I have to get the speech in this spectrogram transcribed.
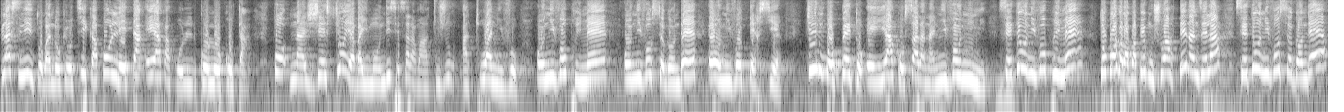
place nini tobandoki otika mpo leta eyaka kol- kolokota mpo na gestion ya baimondisi esalamaka toujours à trois niveaux. Au niveau primaire au niveau secondaire et au niveau tertiaire kini bopeto eya kosala na niveau nini? C'était au niveau primaire tobwaka bapapier mouchoir. Te na nzela c'était au niveau secondaire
